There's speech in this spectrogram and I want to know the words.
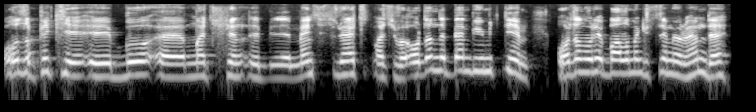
O zaman peki e, bu e, maçın e, Manchester United maçı var. Oradan da ben bir ümitliyim. Oradan oraya bağlamak istemiyorum hem de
